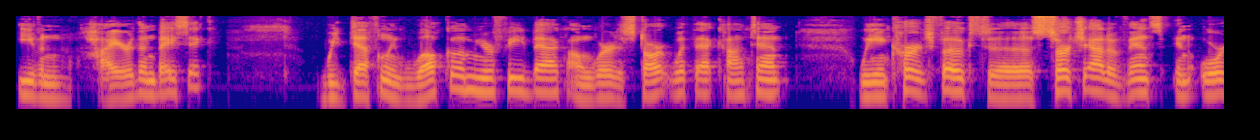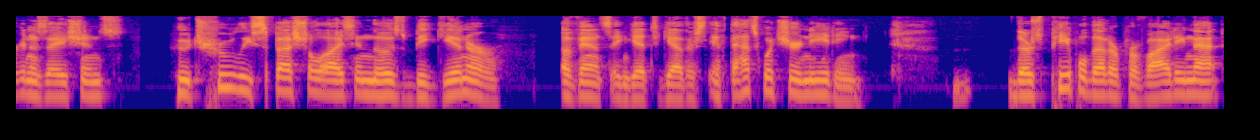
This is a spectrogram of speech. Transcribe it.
even higher than basic. We definitely welcome your feedback on where to start with that content. We encourage folks to search out events and organizations who truly specialize in those beginner events and get togethers. If that's what you're needing, there's people that are providing that.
